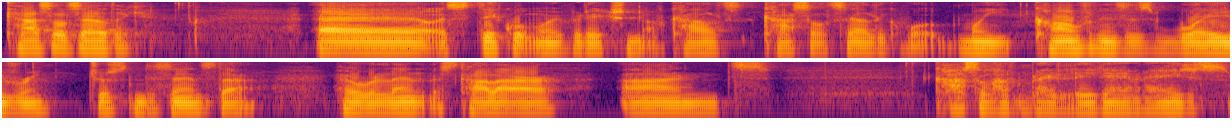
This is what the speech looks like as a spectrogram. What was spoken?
Castle Celtic. Uh, I stick with my prediction of Cal- Castle Celtic. My confidence is wavering, just in the sense that how relentless Tala are, and Castle haven't played a league game in ages.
